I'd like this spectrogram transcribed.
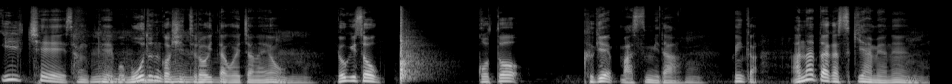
일체 상태 뭐 음, 모든 음, 것이 음, 들어있다고 했잖아요. 음, 여기서 것도 그게 맞습니다. 음. 그러니까 あなたが好き 하면은 음,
